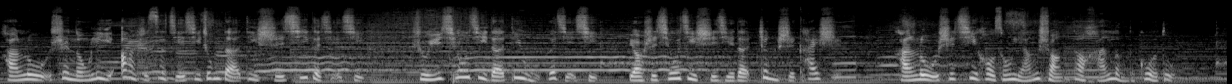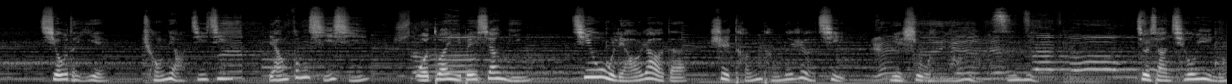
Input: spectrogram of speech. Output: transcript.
寒露是农历二十四节气中的第十七个节气，属于秋季的第五个节气，表示秋季时节的正式开始。寒露是气候从凉爽到寒冷的过渡。秋的夜，虫鸟唧唧，凉风习习。我端一杯香茗，轻雾缭绕的是腾腾的热气，也是我袅袅的思念。就像秋意浓，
